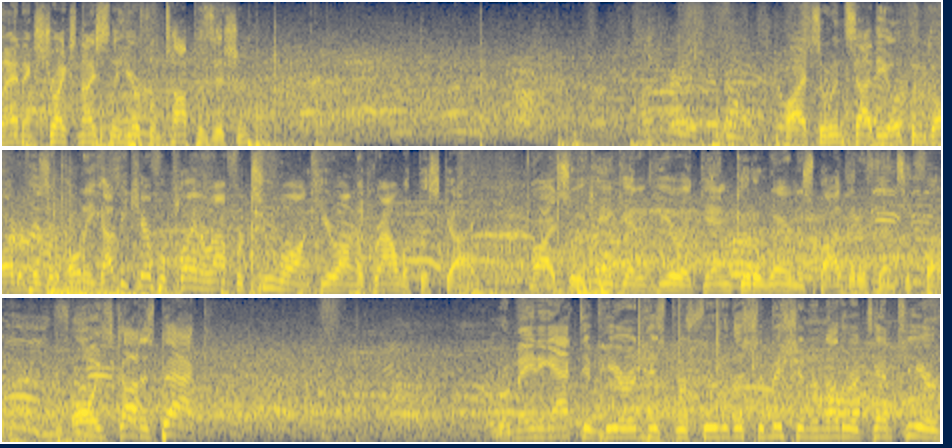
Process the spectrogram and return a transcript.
Landing strikes nicely here from top position. All right, so inside the open guard of his opponent. You gotta be careful playing around for too long here on the ground with this guy. All right, so he can't get it here. Again, good awareness by the defensive fighter. Oh, he's got his back. Remaining active here in his pursuit of the submission. Another attempt here.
